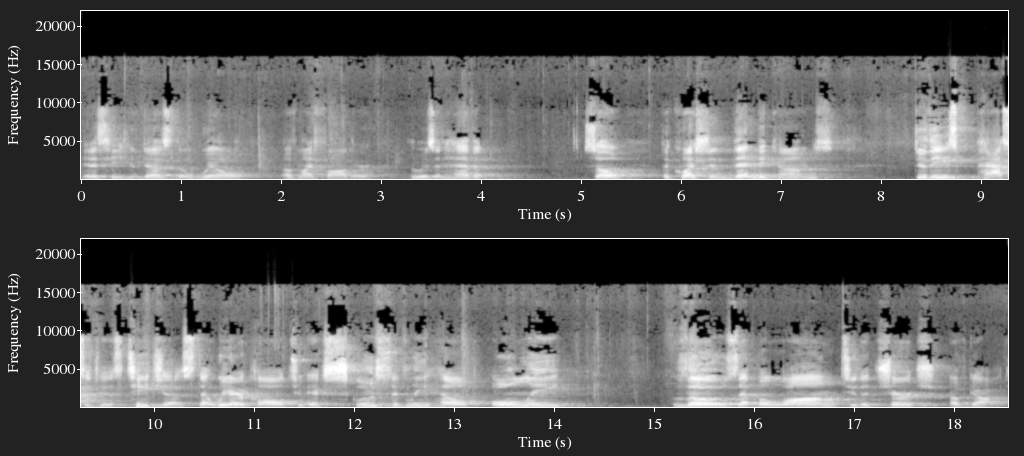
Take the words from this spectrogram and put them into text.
it is he who does the will of my Father who is in heaven. So, the question then becomes do these passages teach us that we are called to exclusively help only those that belong to the church of God?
